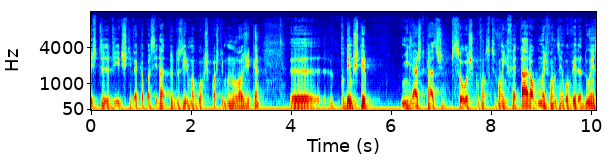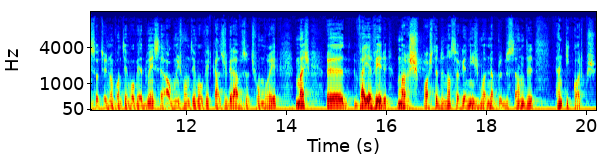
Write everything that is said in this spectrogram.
este vírus tiver capacidade de produzir uma boa resposta imunológica, eh, podemos ter milhares de casos de pessoas que, vão, que se vão infectar, algumas vão desenvolver a doença, outras não vão desenvolver a doença, alguns vão desenvolver casos graves, outros vão morrer, mas uh, vai haver uma resposta do nosso organismo na produção de anticorpos.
